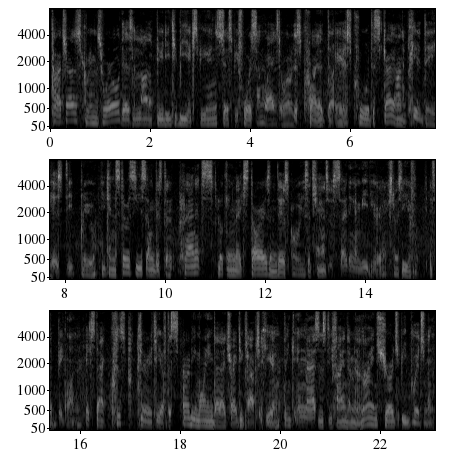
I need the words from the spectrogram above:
Tatcha's Grimm's world, there's a lot of beauty to be experienced just before sunrise. The world is quiet, the air is cool, the sky on a clear day is deep blue. You can still see some distant planets looking like stars, and there's always a chance of sighting a meteor, especially if it's a big one. It's that crisp clarity of this early morning that I try to capture here. Think in masses, define them in lines, George B. Bridgman.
